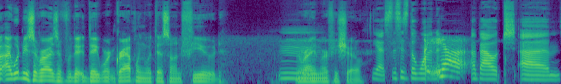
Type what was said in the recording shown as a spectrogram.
I wouldn't be surprised if they, they weren't grappling with this on Feud, the Mm. Ryan Murphy show. Yes, this is the I- one yeah, about um,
